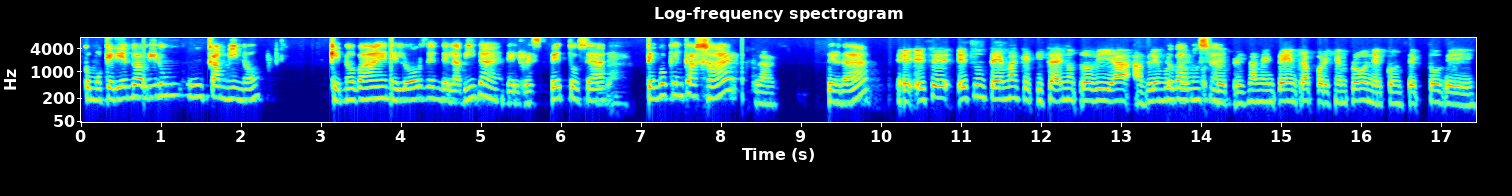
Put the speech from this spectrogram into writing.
como queriendo abrir un, camino que no va en el orden de la vida, del respeto, o sea, tengo que encajar, claro. ¿verdad? E, ese es un tema que quizá en otro día hablemos Lo vamos de, precisamente entra, por ejemplo, en el concepto de,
